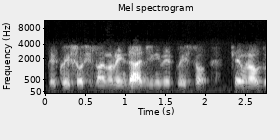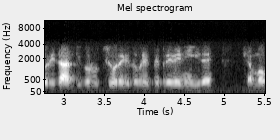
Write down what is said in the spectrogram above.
per questo si fanno le indagini, per questo c'è un'autorità anticorruzione che dovrebbe prevenire diciamo,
